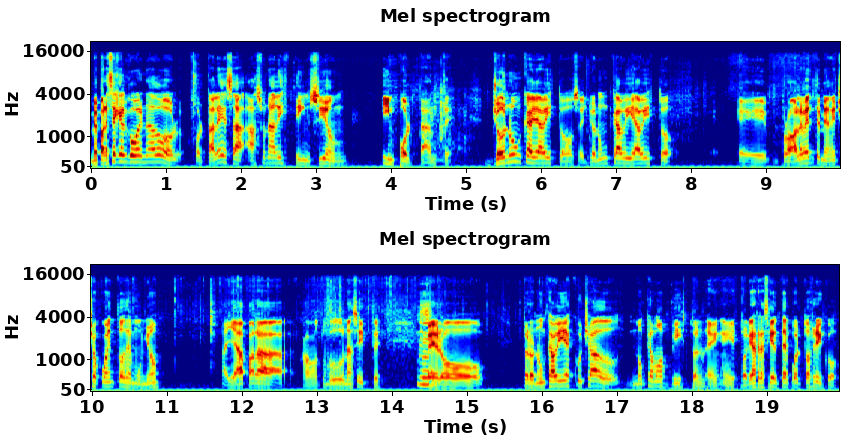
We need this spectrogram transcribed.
me parece que el gobernador Fortaleza hace una distinción importante. Yo nunca había visto, José, yo nunca había visto, eh, probablemente me han hecho cuentos de Muñoz allá para cuando tú naciste, Mm. pero, pero nunca había escuchado, nunca hemos visto en, en, en historia reciente de Puerto Rico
